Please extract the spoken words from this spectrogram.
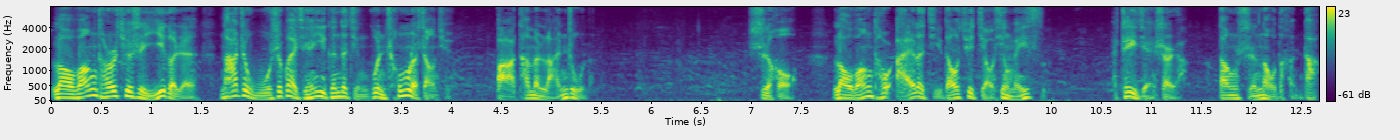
老王头却是一个人拿着五十块钱一根的警棍冲了上去，把他们拦住了。事后，老王头挨了几刀，却侥幸没死。这件事啊，当时闹得很大，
